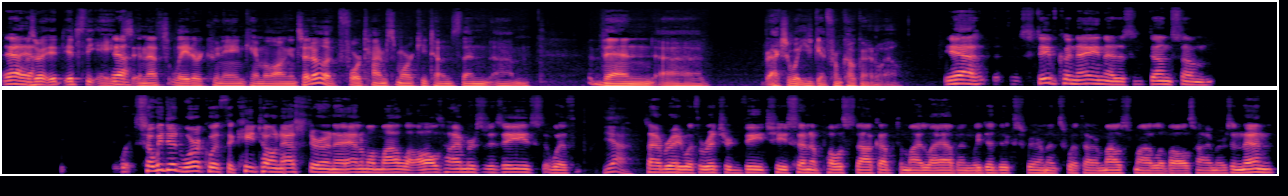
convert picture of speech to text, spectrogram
yeah, yeah. So it, it's the eights, Yeah. and that's later. Cunnane came along and said, "Oh, look, four times more ketones than um, than uh, actually what you get from coconut oil." Yeah, Steve Cunnane has done some. So we did work with the ketone ester in an animal model of Alzheimer's disease with Yeah, collaborated with Richard Veech. He sent a postdoc up to my lab, and we did the experiments with our mouse model of Alzheimer's. And then,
